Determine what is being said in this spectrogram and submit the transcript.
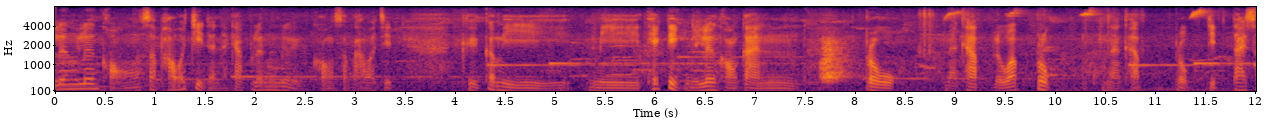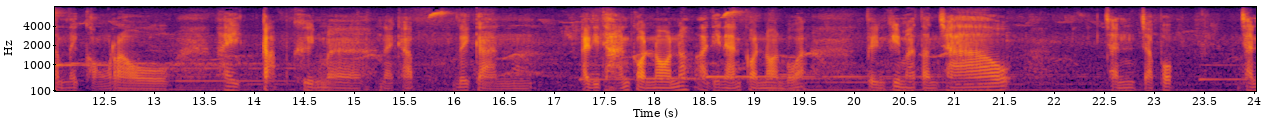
เรื่องเรื่องของสภาวะจิตนะครับ เรื่องเรื่องของสภาวะจิต คือก็มีมีเทคนิคในเรื่องของการปลูกนะครับหรือว่าปลุก นะครับปลุกจิตใต้สำนึกของเราให้กลับคืนมานะครับ ด้วยการอธิษฐานก่อนนอนเนาะอธิษฐานก่อนนอนบอกว่าตื่นขึ้นมาตอนเช้า ฉันจะพบฉัน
